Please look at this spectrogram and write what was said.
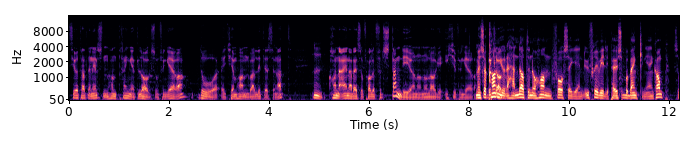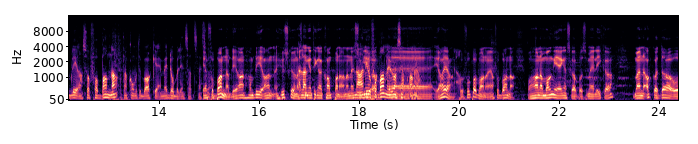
Sivert Helte Nilsen han trenger et lag som fungerer. Da kommer han veldig til sin rett. Han er en av de som faller fullstendig gjennom når laget ikke fungerer. Men så kan jo det hende at når han får seg en ufrivillig pause på benken i en kamp, så blir han så forbanna at han kommer tilbake med dobbeltinnsats neste Ja, forbanna blir han. Han, blir, han husker jo nesten Eller- ingenting av kampene. Han er, Nei, han er jo forbanna uansett, han, ja. Eh, ja, ja. På fotballbanen er han forbanna. Og han har mange egenskaper som jeg liker. Men akkurat da å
